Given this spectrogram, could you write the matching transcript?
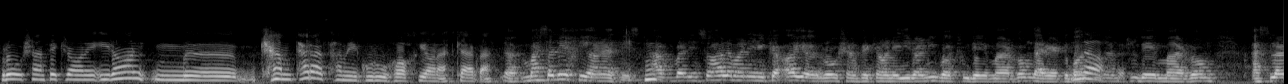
روشنفکران ایران کمتر از همه گروه ها خیانت کردن. مسئله خیانت نیست. اولین سوال من اینه که آیا روشنفکران ایرانی با توده مردم در ارتباط بودن؟ توده مردم اصلا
